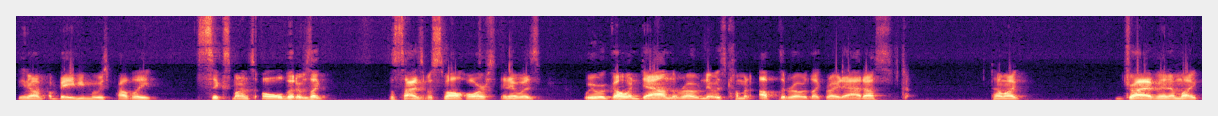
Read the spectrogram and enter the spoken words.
you know, a baby moose, probably six months old, but it was like the size of a small horse, and it was, we were going down the road, and it was coming up the road, like right at us. And I'm like, driving, I'm like,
